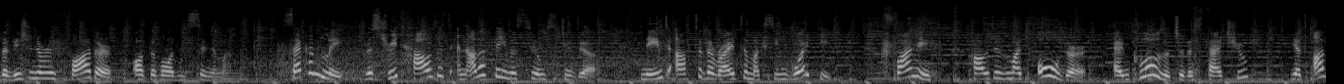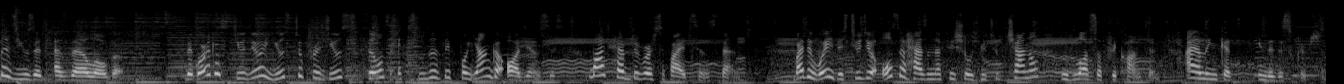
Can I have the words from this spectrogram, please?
the visionary father of the modern cinema. Secondly, the street houses another famous film studio, named after the writer Maxim Gorky. Funny how it is much older and closer to the statue, yet others use it as their logo. The Gorky studio used to produce films exclusively for younger audiences, but have diversified since then. By the way, the studio also has an official YouTube channel with lots of free content. I'll link it in the description.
